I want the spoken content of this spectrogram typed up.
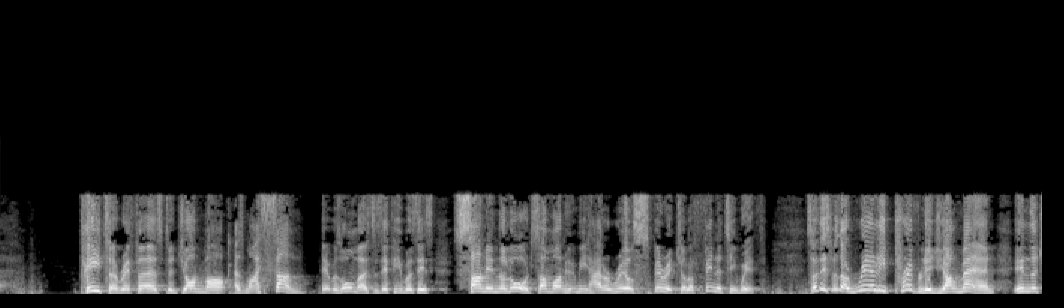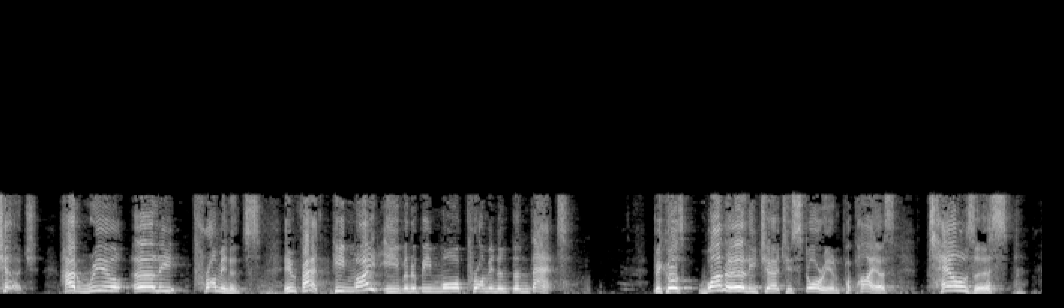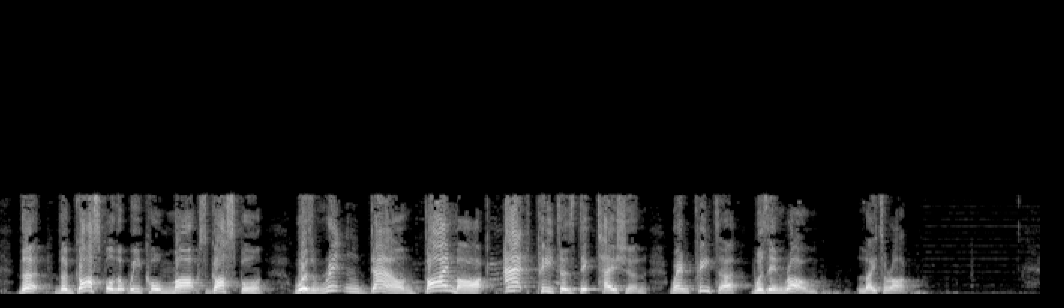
Peter refers to John Mark as my son. It was almost as if he was his son in the Lord, someone whom he'd had a real spiritual affinity with. So this was a really privileged young man in the church. Had real early prominence. In fact, he might even have been more prominent than that. Because one early church historian, Papias, tells us that the gospel that we call Mark's gospel was written down by Mark at Peter's dictation when Peter was in Rome later on.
